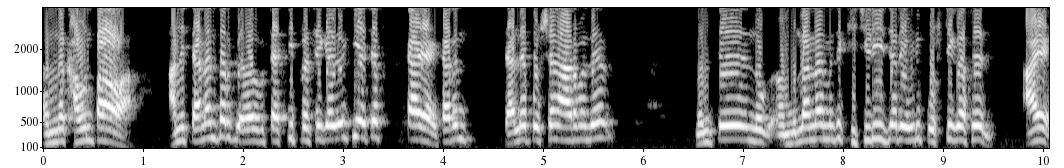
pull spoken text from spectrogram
अन्न खाऊन पाहावा आणि त्यानंतर त्याची प्रतिक्रिया द्यावी की याच्यात काय आहे? कारण शालेय पोषण आहारमध्ये म्हणजे लोक मुलांना म्हणजे खिचडी जर एवढी पौष्टिक असेल आहे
